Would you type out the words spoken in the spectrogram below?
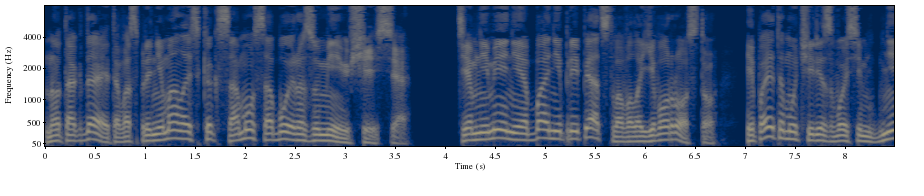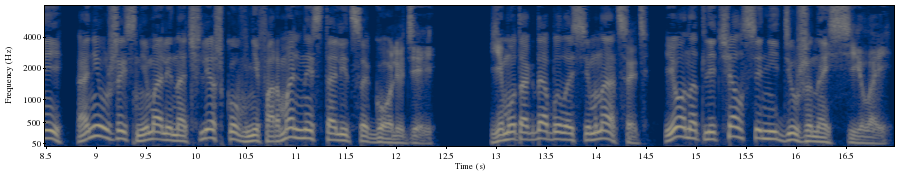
но тогда это воспринималось как само собой разумеющееся. Тем не менее, Ба не препятствовала его росту, и поэтому через восемь дней они уже снимали ночлежку в неформальной столице Голюдей. Ему тогда было 17, и он отличался недюжиной силой.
